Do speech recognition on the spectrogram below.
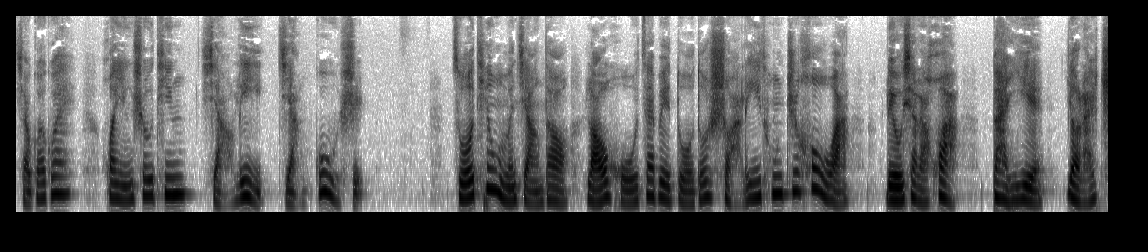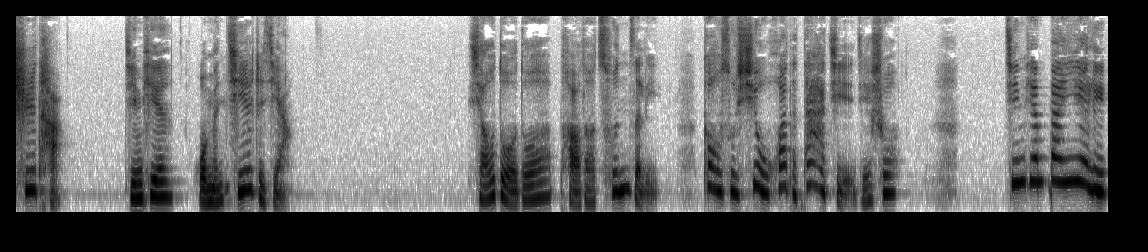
小乖乖，欢迎收听小丽讲故事。昨天我们讲到，老虎在被朵朵耍了一通之后啊，留下了话，半夜要来吃它。今天我们接着讲。小朵朵跑到村子里，告诉绣花的大姐姐说：“今天半夜里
